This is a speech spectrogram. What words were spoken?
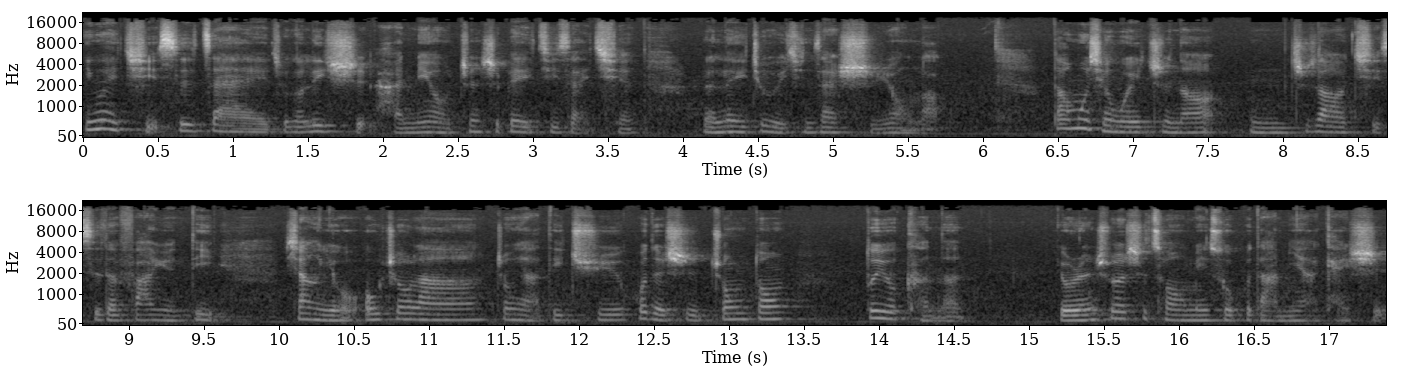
因为起司在这个历史还没有正式被记载前，人类就已经在食用了。到目前为止呢，嗯，知道起司的发源地，像有欧洲啦、中亚地区或者是中东，都有可能。有人说是从美索不达米亚开始，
